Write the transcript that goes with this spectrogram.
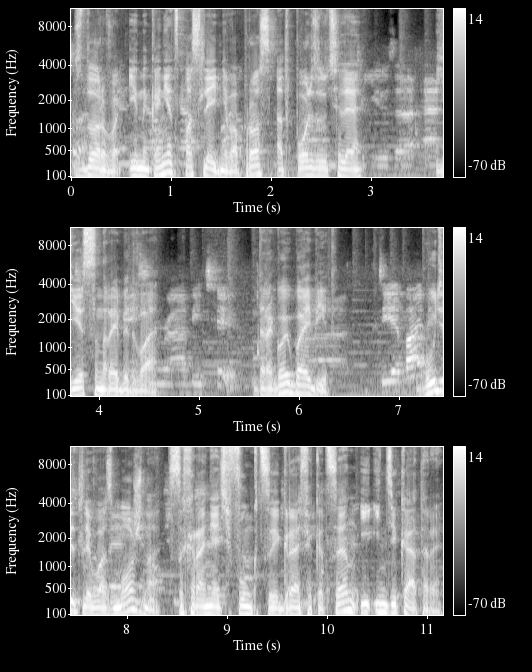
Здорово. И, наконец, последний вопрос от пользователя YesAnRabbit 2. Дорогой Bybit, Будет ли возможно сохранять функции графика цен и индикаторы?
